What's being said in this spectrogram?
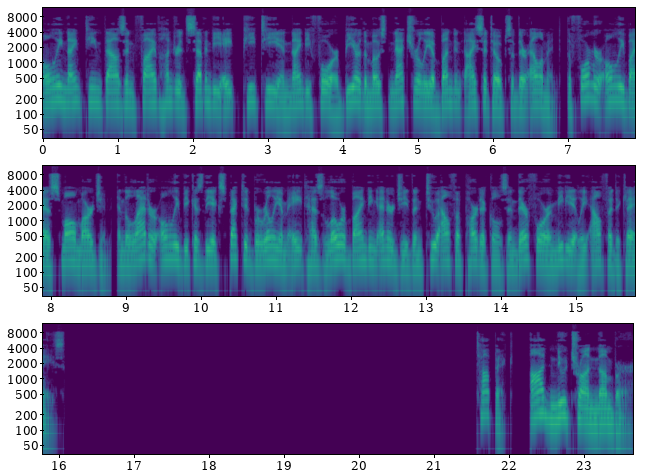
only 19,578 pt and 94 b are the most naturally abundant isotopes of their element, the former only by a small margin, and the latter only because the expected beryllium-8 has lower binding energy than 2 alpha particles and therefore immediately alpha decays. Odd neutron number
